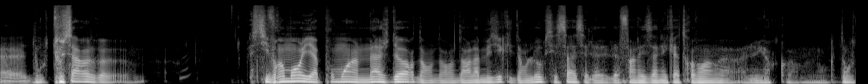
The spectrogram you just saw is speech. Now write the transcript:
euh, donc, tout ça, si vraiment il y a pour moi un âge d'or dans, dans, la musique et dans le look, c'est ça, c'est le, fin des années 80 à New York. Donc,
